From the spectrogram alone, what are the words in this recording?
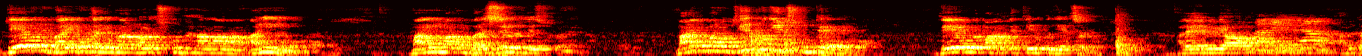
దేవుని భయం కలిగి మనం నడుచుకుంటున్నామా అని మనం మనం పరిశీలన చేసుకొని మనకు మనం తీర్పు తీర్చుకుంటే దేవుడు మనకి తీర్పు తీర్చడు. అలేలుయా కనుక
